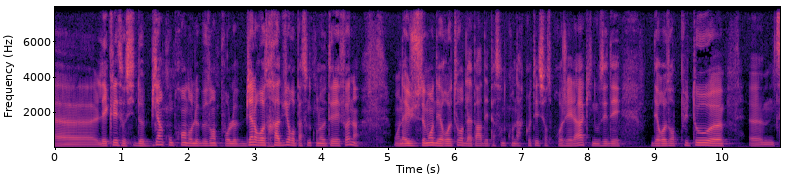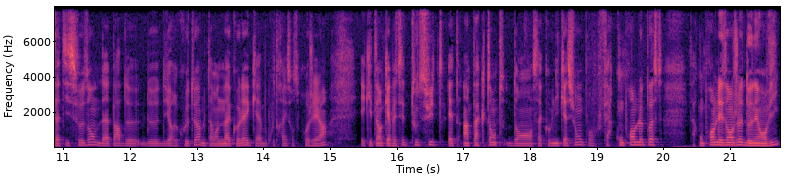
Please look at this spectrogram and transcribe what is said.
Euh, les clés, c'est aussi de bien comprendre le besoin pour le, bien le retraduire aux personnes qu'on a au téléphone. On a eu justement des retours de la part des personnes qu'on a recrutées sur ce projet-là, qui nous aient des, des retours plutôt euh, euh, satisfaisants de la part de, des recruteurs, notamment de ma collègue qui a beaucoup travaillé sur ce projet-là et qui était en capacité de tout de suite être impactante dans sa communication pour faire comprendre le poste, faire comprendre les enjeux, donner envie.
